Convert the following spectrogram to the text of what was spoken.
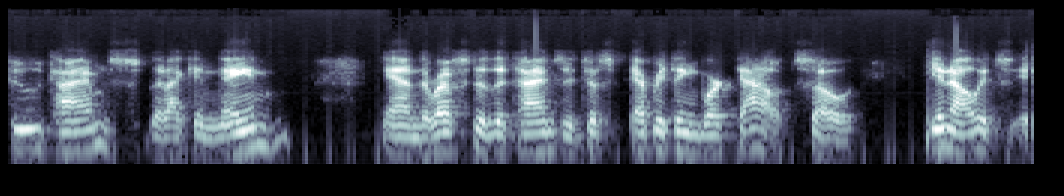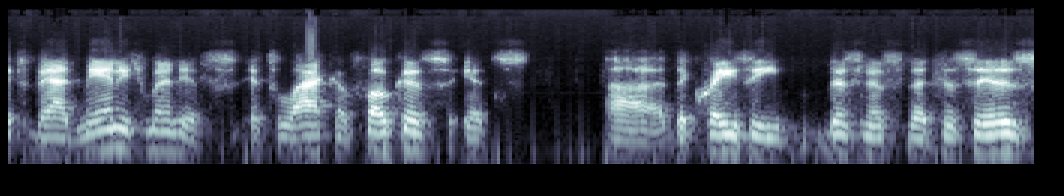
two times that I can name. And the rest of the times it just everything worked out. So, you know, it's it's bad management, it's it's lack of focus, it's uh, the crazy business that this is,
